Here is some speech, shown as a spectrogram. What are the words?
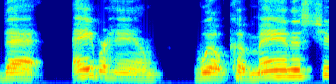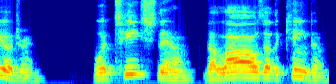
that Abraham will command his children, will teach them the laws of the kingdom.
